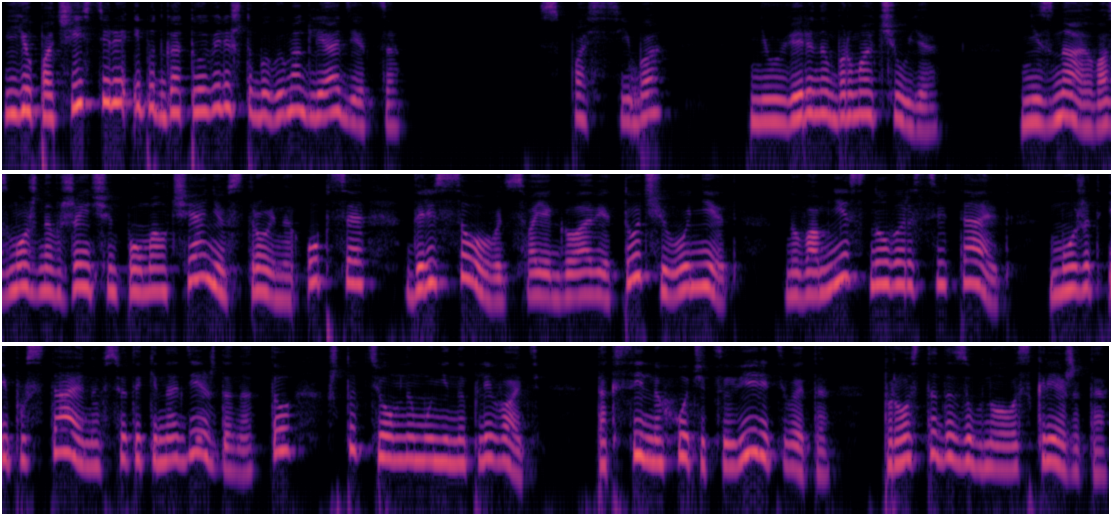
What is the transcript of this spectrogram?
Ее почистили и подготовили, чтобы вы могли одеться». «Спасибо», – неуверенно бормочу я. Не знаю, возможно, в женщин по умолчанию встроена опция дорисовывать в своей голове то, чего нет, но во мне снова расцветает, может и пустая, но все-таки надежда на то, что темному не наплевать. Так сильно хочется верить в это, просто до зубного скрежета.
